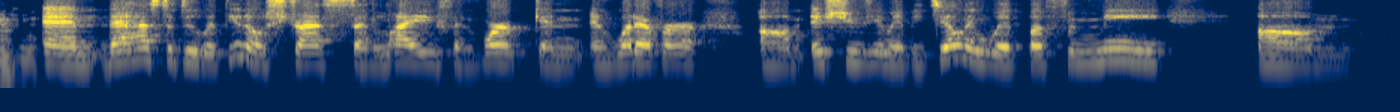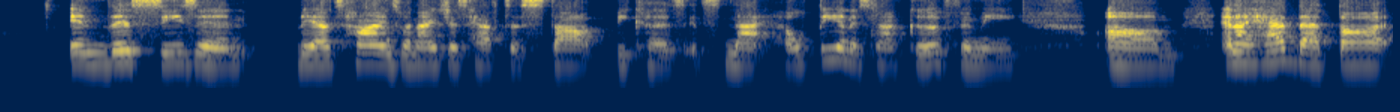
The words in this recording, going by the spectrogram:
mm-hmm. and that has to do with you know stress and life and work and and whatever um, issues you may be dealing with but for me um, in this season there are times when i just have to stop because it's not healthy and it's not good for me um, and I had that thought,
